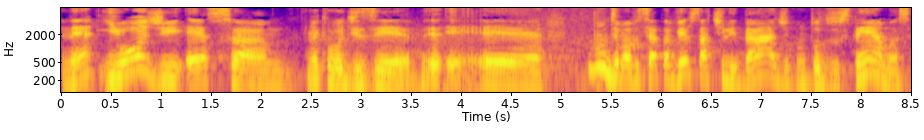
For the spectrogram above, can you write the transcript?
né? E hoje essa, como é que eu vou dizer, é, é, é, vamos dizer uma certa versatilidade com todos os temas,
